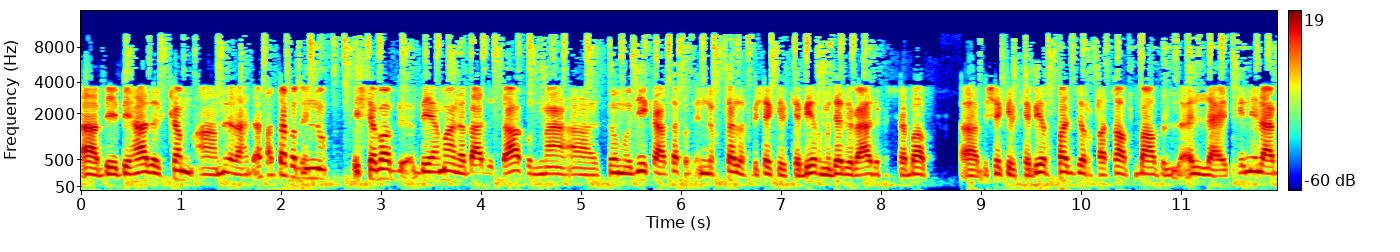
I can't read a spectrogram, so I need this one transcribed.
آه، بهذا الكم من الأهداف. أعتقد إنه الشباب بأمانة بعد التعاقد مع سوموديكا أعتقد إنه اختلف بشكل كبير. مدرب عارف الشباب بشكل كبير فجر طاقات بعض اللاعبين يلعب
